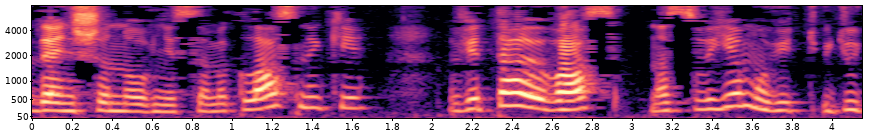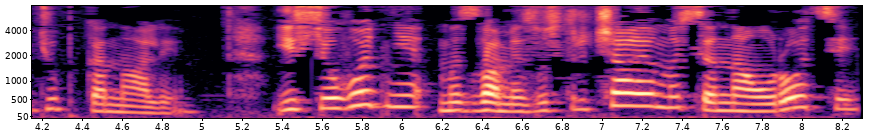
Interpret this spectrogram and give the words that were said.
день, шановні семикласники! Вітаю вас на своєму YouTube каналі. І сьогодні ми з вами зустрічаємося на уроці,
